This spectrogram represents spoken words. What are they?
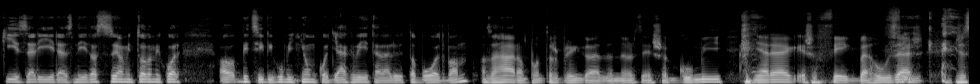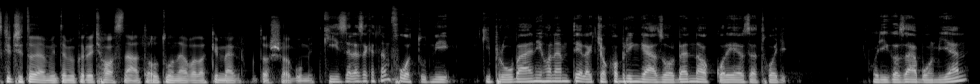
kézzel éreznéd. Azt olyan, mint tudod, amikor a bicikli gumit nyomkodják vétel előtt a boltban. Az a három pontos bringa ellenőrzés, a gumi, nyereg és a fék behúzás. Fék. És ez kicsit olyan, mint amikor egy használt autónál valaki megrugdossa a gumit. Kézzel ezeket nem fogod tudni kipróbálni, hanem tényleg csak ha bringázol benne, akkor érzed, hogy hogy igazából milyen,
